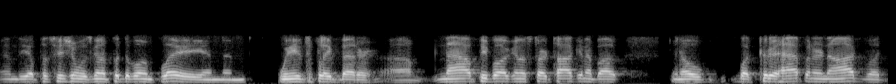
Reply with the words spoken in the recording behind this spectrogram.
and the opposition was going to put the ball in play, and then we need to play better. Um, now people are going to start talking about, you know, what could have happened or not, but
